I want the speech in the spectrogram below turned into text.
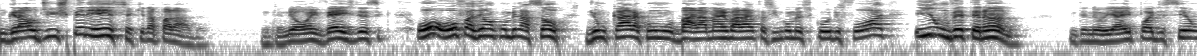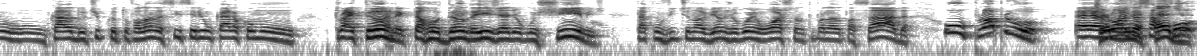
um grau de experiência aqui na parada. Entendeu? Ao invés desse. Ou, ou fazer uma combinação de um cara com bara- mais barato, assim como esse Cold Ford, e um veterano. Entendeu? E aí pode ser um, um cara do tipo que eu tô falando assim, seria um cara como um Troy Turner, que tá rodando aí já de alguns times, tá com 29 anos, jogou em Washington na temporada passada. Ou o próprio é, Roger. Saffold.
